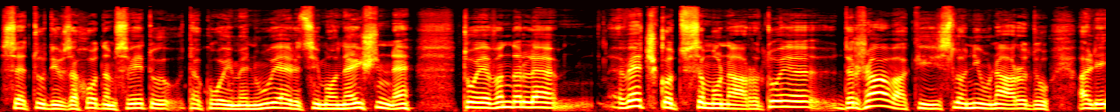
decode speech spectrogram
se tudi v zahodnem svetu tako imenuje, recimo nation, ne, to je vendarle več kot samo narod, to je država, ki sloni v narodu ali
